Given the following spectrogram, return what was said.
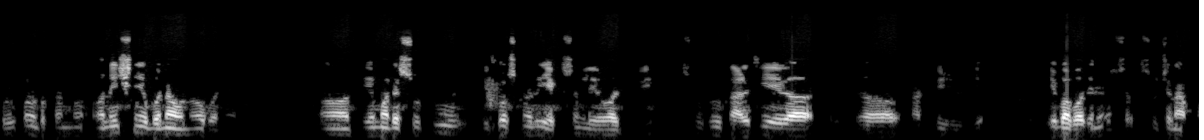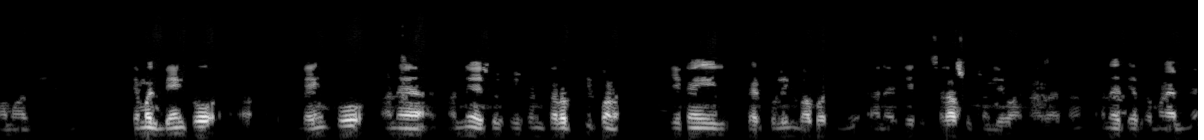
કોઈ પણ પ્રકારનો અનિચ્છનીય બનાવ ન બને. તે માટે શું શું પ્રિકોશનરી એક્શન લેવા જોઈએ. શું શું કાળજી એવા રાખવી જોઈએ. એ બાબતે સૂચના આપવામાં આવી તેમજ બેંકો બેંકો અને અન્ય એસોસિએશન તરફથી પણ જે કંઈ પેટ્રોલિંગ બાબતની અને જે સલાહ સૂચન લેવામાં આવ્યા હતા અને તે પ્રમાણે એમને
